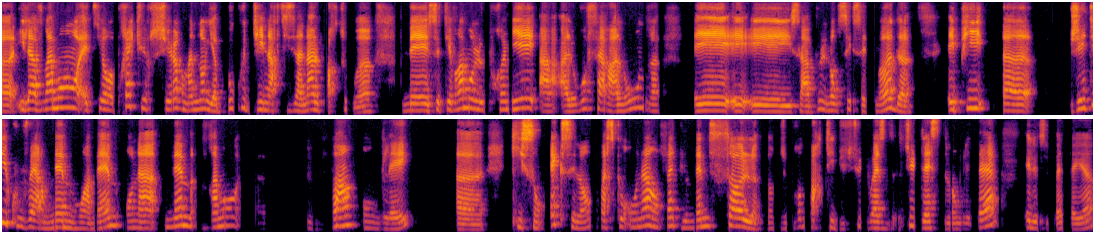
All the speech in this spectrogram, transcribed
euh, il a vraiment été un précurseur. Maintenant, il y a beaucoup de gin artisanal partout, hein, mais c'était vraiment le premier à, le refaire à Londres Et, ça a un peu lancé cette mode. Et puis, euh, j'ai découvert même moi-même, on a même vraiment 20 anglais euh, qui sont excellents parce qu'on a en fait le même sol dans une grande partie du sud-ouest, sud-est de l'Angleterre et le sud-est d'ailleurs,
